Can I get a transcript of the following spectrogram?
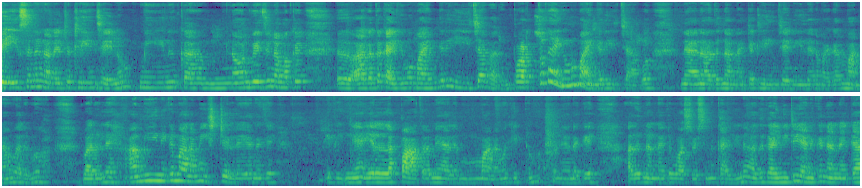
ബേസിന് നന്നായിട്ട് ക്ലീൻ ചെയ്യണം മീൻ നോൺ വെജ് നമുക്ക് അകത്ത് കഴിക്കുമ്പോൾ ഭയങ്കര ഈച്ച വരും. പുറത്ത് കഴിക്കുമ്പോൾ ഭയങ്കര ഈച്ച. അപ്പോൾ ഞാൻ അത് നന്നായിട്ട് ക്ലീൻ ചെയ്യണില്ല ഭയങ്കര മനം വരുമ്പോൾ വരില്ലേ? ആ മീനിക്ക് മനം ഇഷ്ടമല്ലേ എനിക്ക്? പിന്നെ എല്ലാ പാത്രമേ അത് മണം കിട്ടും. അപ്പോൾ എനിക്ക് അത് നന്നായിട്ട് വാഷ് മെഷീൻ കഴിയണം അത് കഴിഞ്ഞിട്ട് എനിക്ക് നന്നായിട്ട്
